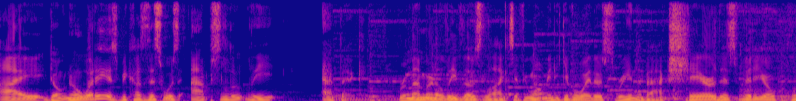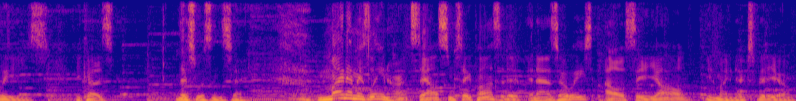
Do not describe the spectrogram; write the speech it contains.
I don't know what is because this was absolutely epic. Remember to leave those likes if you want me to give away those three in the back. Share this video, please, because this was insane. My name is Leonhart. Stay awesome, stay positive, and as always, I'll see y'all in my next video.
